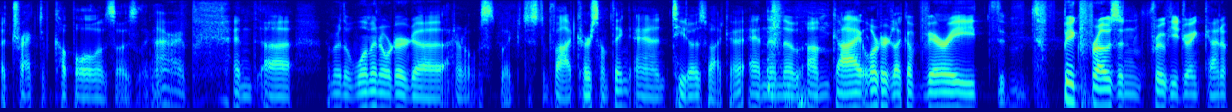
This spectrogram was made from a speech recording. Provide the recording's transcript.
attractive couple. And so I was like, all right. And uh, I remember the woman ordered, uh, I don't know, it was like just a vodka or something, and Tito's vodka. And then the um, guy ordered like a very th- th- big frozen fruity drink kind of.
